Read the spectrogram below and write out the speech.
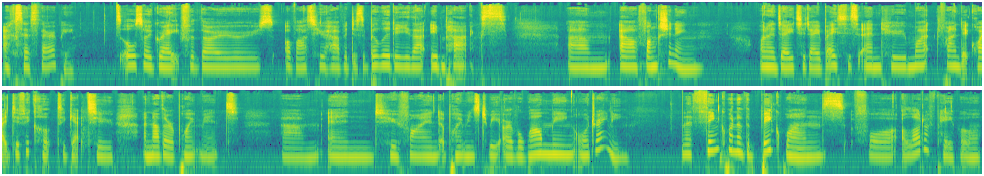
access therapy. It's also great for those of us who have a disability that impacts um, our functioning on a day to day basis and who might find it quite difficult to get to another appointment um, and who find appointments to be overwhelming or draining. And I think one of the big ones for a lot of people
